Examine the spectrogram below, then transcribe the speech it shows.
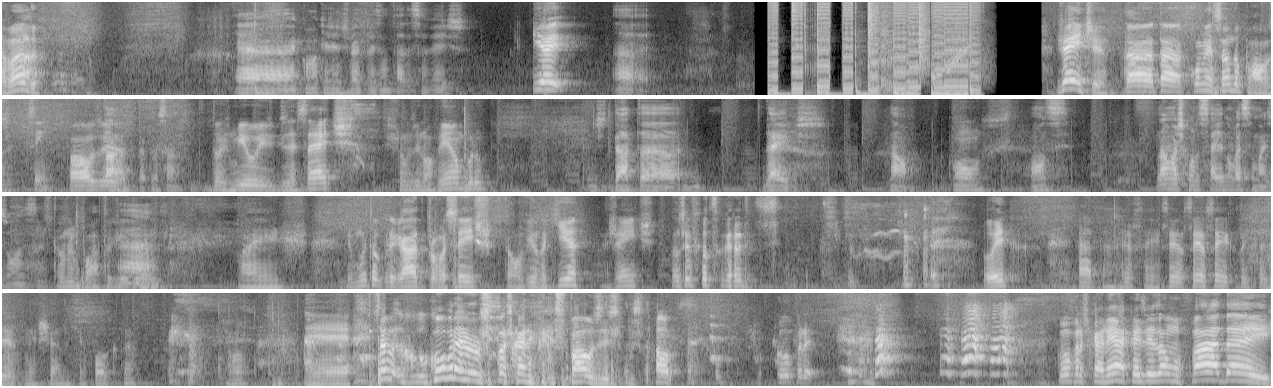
Gravando? É, como é que a gente vai apresentar dessa vez? E aí? Ah, Gente, tá, tá começando o pause. sim. Pause Tá, tá começando. 2017, estamos em novembro, De Data 10. Não, 11. 11. Não, mas quando sair não vai ser mais 11. Então não importa o dia Ah. de hoje. Mas. Muito obrigado pra vocês que estão ouvindo aqui, a gente. Eu não sei porque eu tô agradecendo. Oi? Ah tá, eu sei, eu sei, eu sei o que eu tenho que fazer me achando daqui a pouco, tá? Bom. É, sabe, compra os, as canecas pauses, os pauses. Compra. Compra as canecas e as almofadas!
